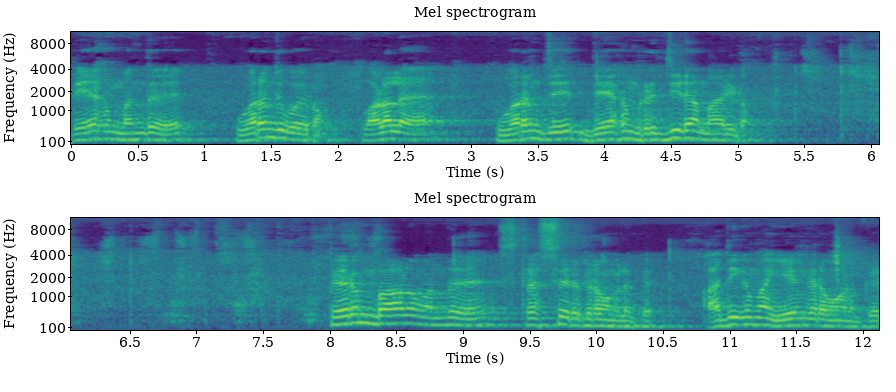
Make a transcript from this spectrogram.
தேகம் வந்து உறைஞ்சு போயிடும். வளலை உறைஞ்சு தேகம் ரிஜிடாக மாறிடும். பெரும்பாலும் வந்து ஸ்ட்ரெஸ் இருக்கிறவங்களுக்கு அதிகமாக இயங்குறவங்களுக்கு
